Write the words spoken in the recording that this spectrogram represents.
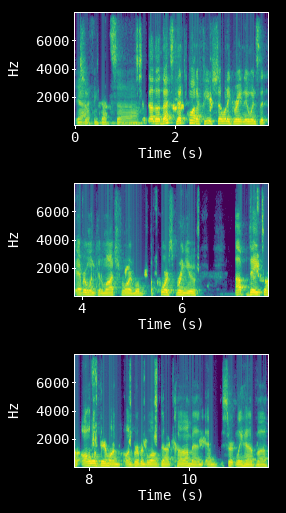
Yeah, So- I think that's uh, So, no, no, that's that's quite a few. So many great new ones that everyone can watch for, and we'll of course bring you updates on all of them on on bourbonblog.com, and and certainly have uh,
